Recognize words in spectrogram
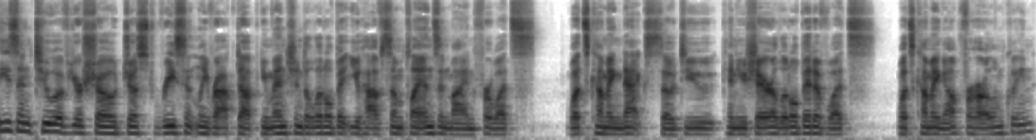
season two of your show just recently wrapped up. You mentioned a little bit you have some plans in mind for what's what's coming next. So do you can you share a little bit of what's what's coming up for Harlem Queen?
